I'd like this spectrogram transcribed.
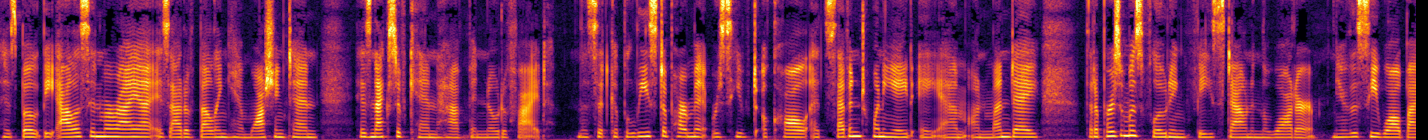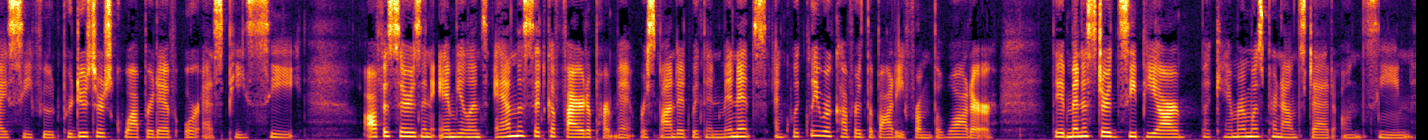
His boat, the Allison Mariah, is out of Bellingham, Washington. His next of kin have been notified. The Sitka Police Department received a call at 7:28 a.m. on Monday that a person was floating face down in the water near the seawall by Seafood Producers Cooperative or SPC. Officers, an ambulance, and the Sitka Fire Department responded within minutes and quickly recovered the body from the water. They administered CPR, but Cameron was pronounced dead on scene.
